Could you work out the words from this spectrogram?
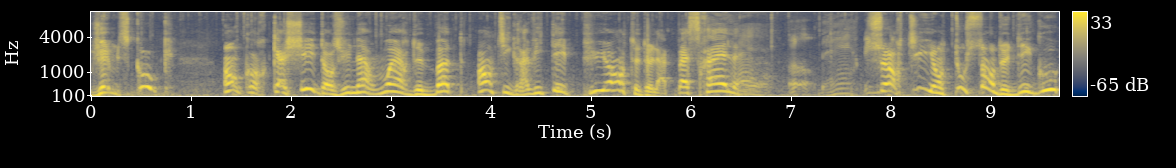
James Cook, encore caché dans une armoire de bottes antigravité puante de la passerelle, sortit en toussant de dégoût,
